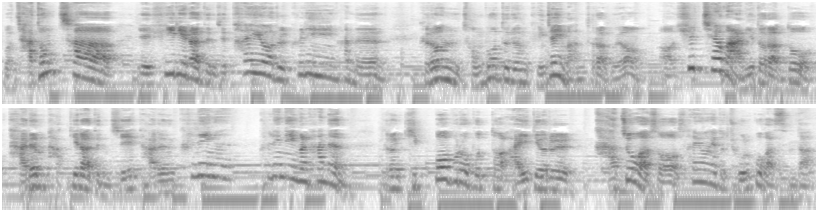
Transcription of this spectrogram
뭐 자동차의 휠이라든지 타이어를 클리닝하는 그런 정보들은 굉장히 많더라고요. 어, 휠체어가 아니더라도 다른 바퀴라든지 다른 클리닝, 클리닝을 하는 그런 기법으로부터 아이디어를 가져와서 사용해도 좋을 것 같습니다.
